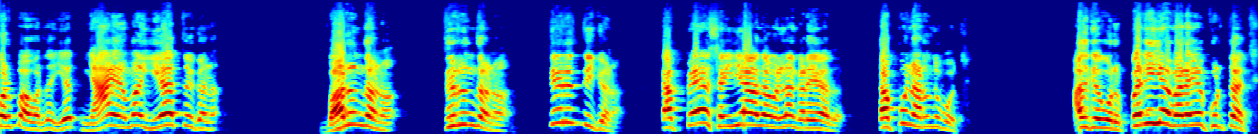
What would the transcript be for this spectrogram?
பொறுப்பு அவர் தான் ஏ நியாயமாக ஏற்றுக்கணும் வருந்தணும் திருந்தணும் திருத்திக்கணும். தப்பே செய்யாதவன்லாம் கிடையாது. தப்பு நடந்து போச்சு. அதுக்கு ஒரு பெரிய விலையை கொடுத்தாச்சு.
